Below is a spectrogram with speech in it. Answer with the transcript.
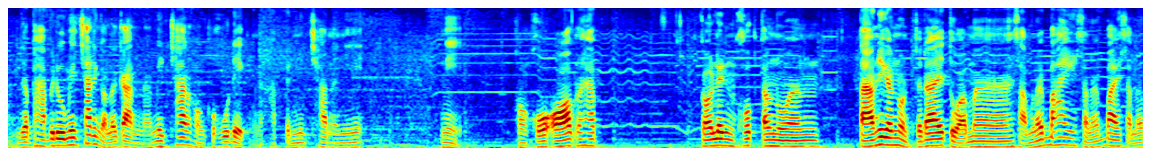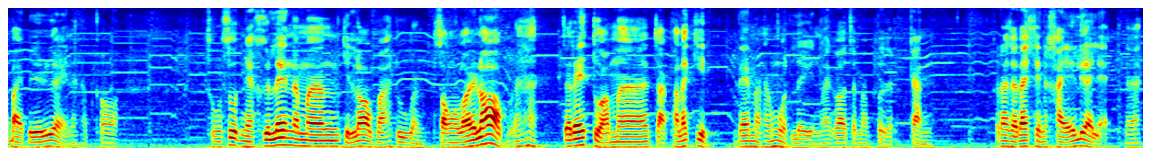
เดี๋ยวพาไปดูมิชชั่นก่อนแล้วกันนะมิชชั่นของโกคูเด็กนะครับเป็นมิชชั่นอันนี้นี่ของโคออฟนะครับ ก็เล่นครบจำนวนตามที่กำหนดจะได้ตั๋วมา 300 ใบ300ใบ300ใบไปเรื่อยๆนะครับก็สูงสุดเนี่ยคือเล่นประมาณกี่รอบวะดูก่อน200 รอบนะฮะจะได้ตั๋วมาจากภารกิจได้มาทั้งหมดเลยนะก็จะมาเปิดกัน ก็น่าจะได้เซ็นใครเรื่อยๆแหละนะ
